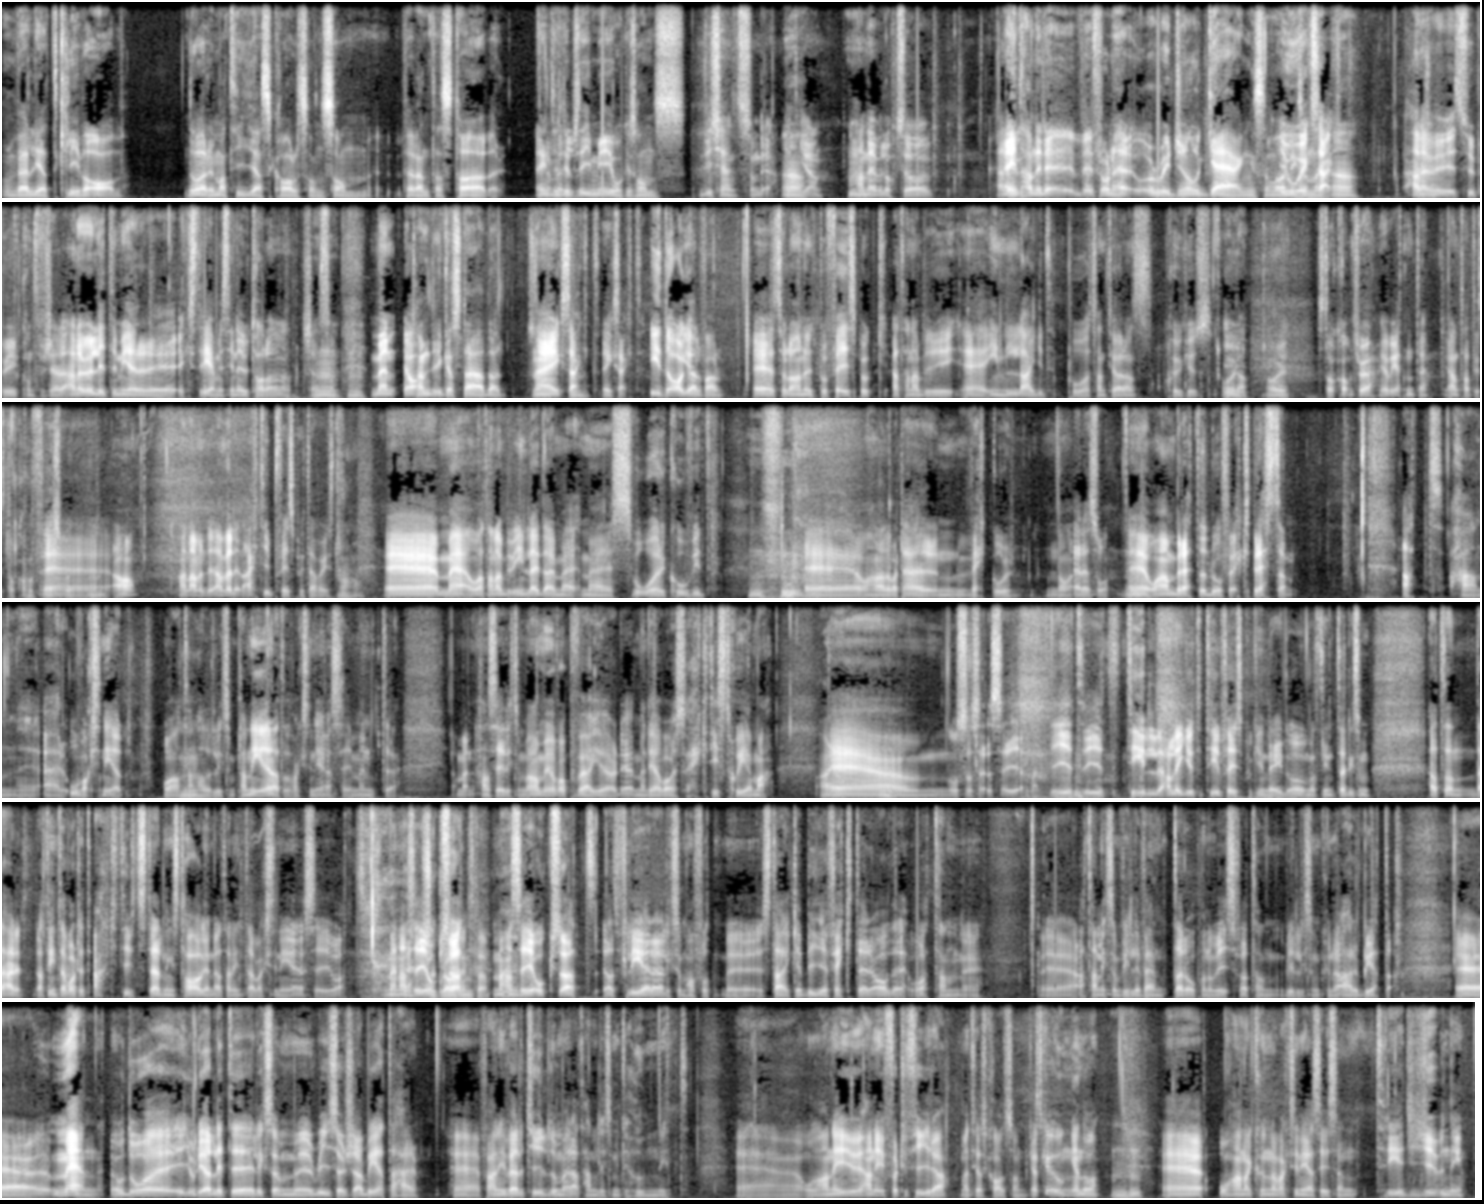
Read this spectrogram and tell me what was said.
väljer att kliva av, då är det Mattias Karlsson som förväntas ta över. Är inte Ja, typ Jimmy Åkessons Det känns som det, lite Ja. grann Mm. Han är väl också är, inte han i det, från det här original gang som var Jo liksom, exakt ja. Han är väl superkontroversiell, han är väl lite mer eh, extrem i sina uttalanden känns Mm, som mm. Men ja Han är inte lika städad som- Nej exakt, mm. exakt Idag i alla fall eh, så la han ut på Facebook att han har blivit eh, inlagd på Sankt Görans sjukhus Oj i då. Oj. Stockholm tror jag, jag vet inte Jag antar att det är Stockholm På Facebook, eh, mm. Ja Han använder, han är väldigt aktiv på Facebook där faktiskt eh, med, Och att han har blivit inlagd där med, med svår covid Mm. eh, Och han hade varit här en veckor Eller så Mm. eh, Och han berättade då för Expressen Att han eh, är ovaccinerad Och att han Mm. hade liksom planerat att vaccinera sig men inte ja, men Han säger liksom, ja men jag var på väg att göra det men det har varit så hektiskt schema Ah, ja. Eh, Mm. Och så säger han att i ett, i ett till, han lägger ut ett till Facebook-inlägg då om att det inte liksom att, han, det här, att det inte har varit ett aktivt ställningstagande att han inte har vaccinerat sig och att, Men han säger också att, inte. men han Mm. säger också att, att flera liksom har fått eh, starka bieffekter av det och att han eh, eh, Att han liksom ville vänta då på något vis för att han vill liksom kunna arbeta. Eh, Men, och då gjorde jag lite liksom researcharbete här eh, För han är väldigt tydlig med att han liksom inte hunnit. Eh, och han är ju, han är ju 44, Mattias Karlsson, ganska ung ändå. Mhm. eh, Och han har kunnat vaccinera sig sedan 3 juni.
